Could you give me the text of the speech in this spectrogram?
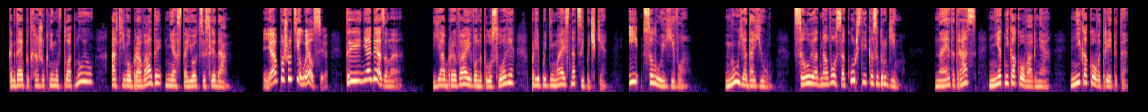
Когда я подхожу к нему вплотную, от его бравады не остается следа. «Я пошутил, Уэлси. Ты не обязана». Я обрываю его на полуслове, приподнимаясь на цыпочки — и целую его. Ну, я даю. Целую одного сокурсника за другим. На этот раз нет никакого огня, никакого трепета,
